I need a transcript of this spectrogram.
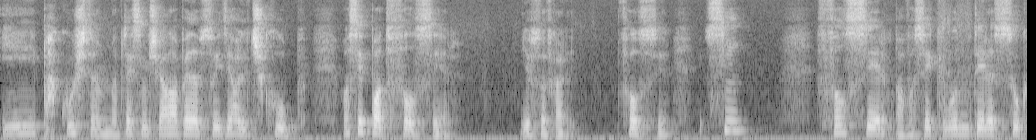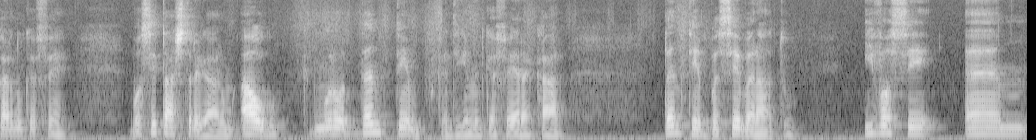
e pá, custa-me, apetece-me chegar lá ao pé da pessoa e dizer: olha, desculpe, você pode falecer. E a pessoa ficar: falecer? Sim, falecer. Pá, você acabou de meter açúcar no café. Você está a estragar algo que demorou tanto tempo, porque antigamente o café era caro, tanto tempo a ser barato, e você hum,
